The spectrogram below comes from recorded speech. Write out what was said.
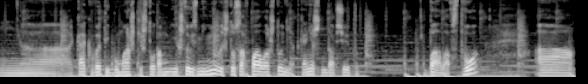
э, как в этой бумажке, что там, что изменилось, что совпало, а что нет. Конечно, да, все это баловство. А,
